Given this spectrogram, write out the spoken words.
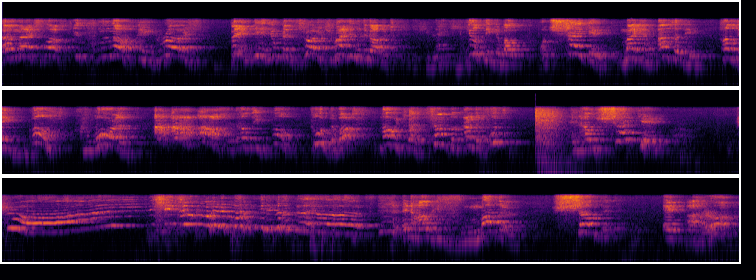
A matchbox is nothing, rubbish, big deal, you can throw it right into the garbage. If you like, you think about what Shaike might have answered him, how they both quarreled, ah, ah, ah, and how they both pulled the box, how it was trampled underfoot, and how Shaike cried. He took my money, look at it. And how his mother shouted at Aharon.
